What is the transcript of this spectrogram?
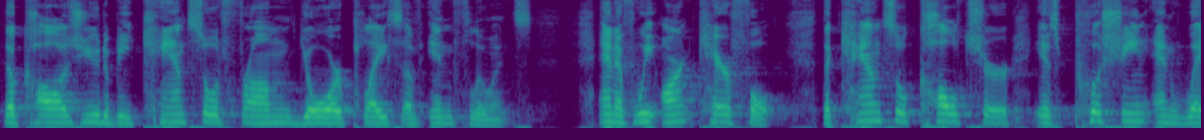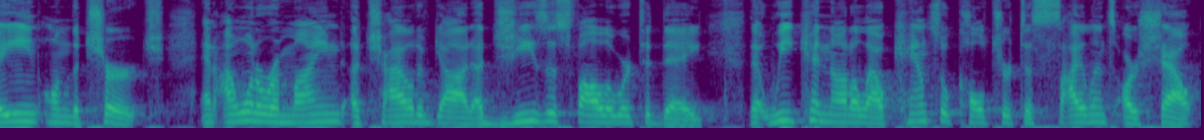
They'll cause you to be canceled from your place of influence. And if we aren't careful, the cancel culture is pushing and weighing on the church. And I want to remind a child of God, a Jesus follower today, that we cannot allow cancel culture to silence our shout.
